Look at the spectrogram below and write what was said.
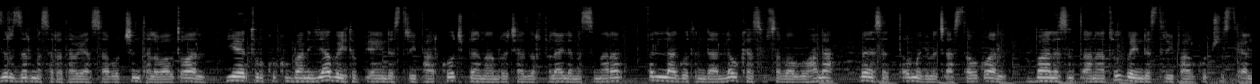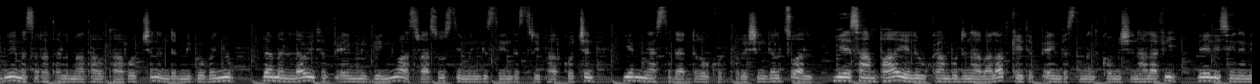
ዝርዝር መሰረታዊ ሀሳቦችን ተለዋውጠዋል። የቱርኩ ኩባንያ በኢትዮጵያ ኢንዱስትሪ ፓርኮች በማምረቻ ዘርፍ ላይ ለመሰማራት ፍላጎት እንዳለው ከስብሰባው በኋላ በሰጠው መግለጫ አስታውቋል። ባለስልጣናቱ በኢንዱስትሪ ፓርኮች ውስጥ ያሉ የመሰረተ ልማት አውታሮችን እንደሚጎበኙ፣ በመላው ኢትዮጵያ የሚገኙ 13 የመንግስት የኢንዱስትሪ ፓርኮችን የሚያስተዳድረው ኮርፖሬሽን ገልጿል። የሳምፓ የልዑካን ቡድን አባላት ከኢትዮጵያ ኢንቨስትመንት ኮሚሽን ኃላፊ ሌሊሴ ነሜ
